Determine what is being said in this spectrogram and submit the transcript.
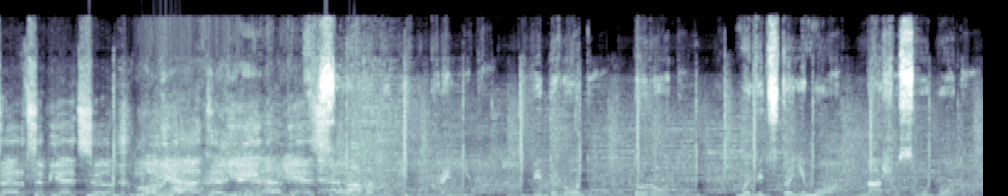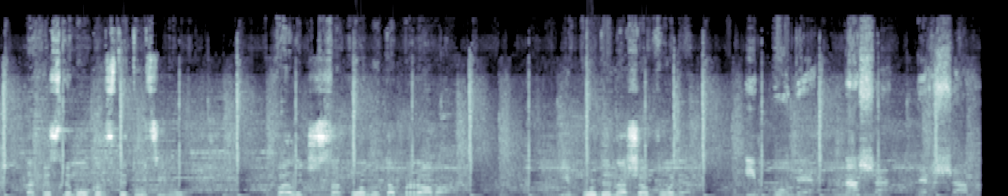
Серце б'ється, моя країна б'ється. Слава тобі, Україно! Від роду до роду ми відстоїмо нашу свободу. Захистимо Конституцію, велич закону та права. І буде наша воля. І буде наша держава.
